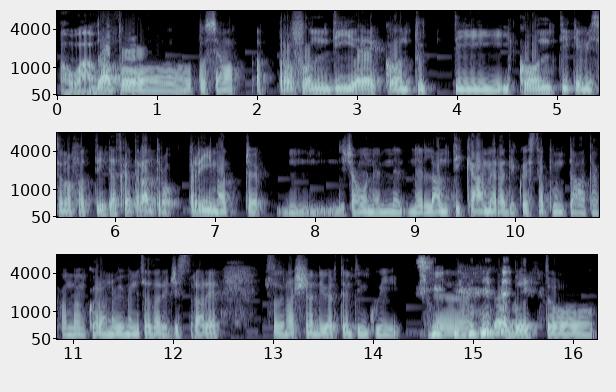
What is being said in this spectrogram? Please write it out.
Oh, wow. Dopo possiamo approfondire con tutti i conti che mi sono fatti in tasca. Tra l'altro, prima, cioè, diciamo nel, nell'anticamera di questa puntata, quando ancora non abbiamo iniziato a registrare, è stata una scena divertente in cui eh, io ho detto,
